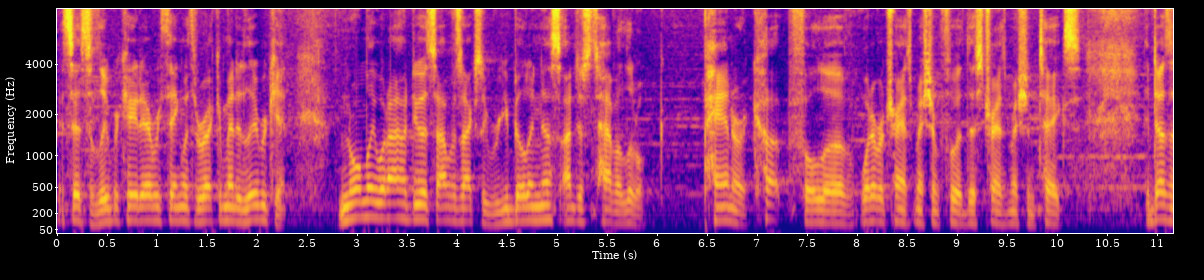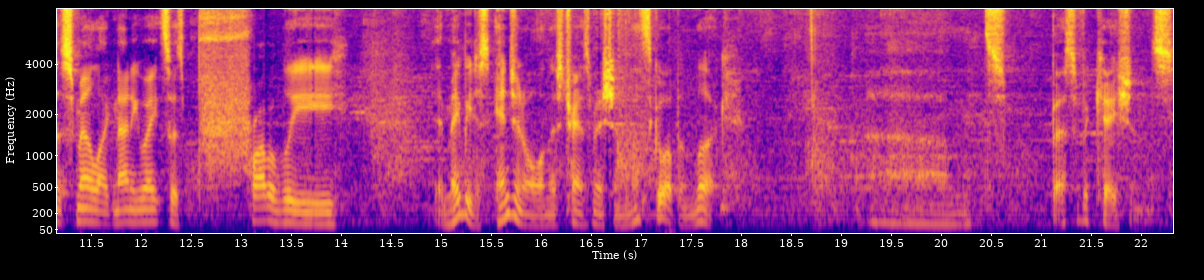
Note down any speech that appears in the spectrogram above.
it says to lubricate everything with the recommended lubricant. Normally what I would do is I was actually rebuilding this, I just have a little pan or a cup full of whatever transmission fluid this transmission takes. It doesn't smell like 98, so it's probably it may be just engine oil in this transmission. Let's go up and look. Um, specifications.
